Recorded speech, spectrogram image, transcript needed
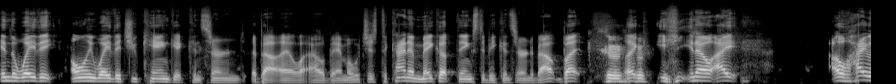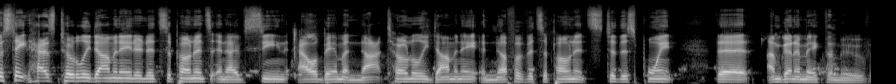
in the way that only way that you can get concerned about Alabama, which is to kind of make up things to be concerned about. But like you know, I Ohio State has totally dominated its opponents, and I've seen Alabama not totally dominate enough of its opponents to this point that I'm going to make the move.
